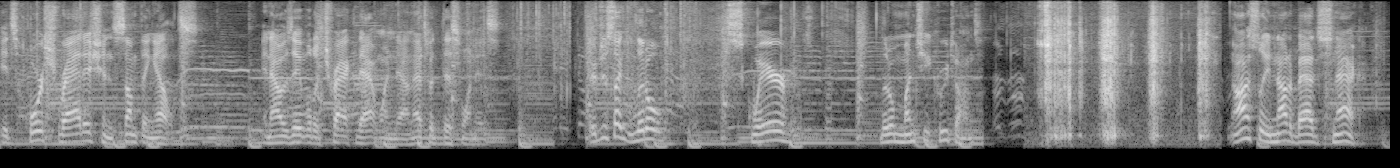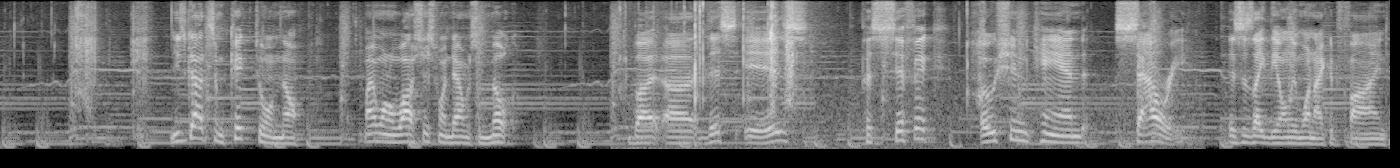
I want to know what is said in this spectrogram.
it's horseradish and something else. And I was able to track that one down. That's what this one is. They're just like little square, little munchy croutons. Honestly, not a bad snack. He's got some kick to him though. Might want to wash this one down with some milk. But uh, this is Pacific Ocean canned Saury. This is like the only one I could find.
